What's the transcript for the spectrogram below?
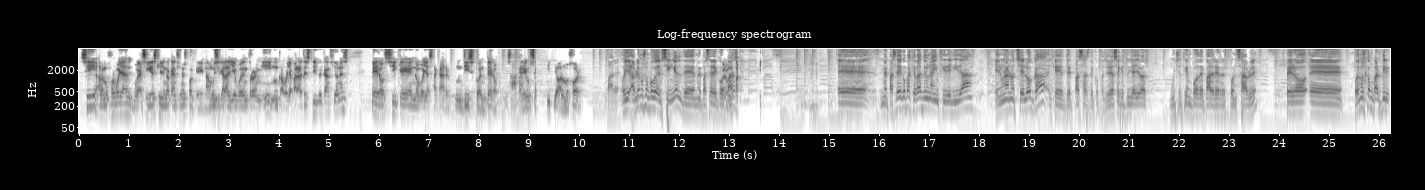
sí, a lo mejor voy a, voy a seguir escribiendo canciones porque la música la llevo dentro de mí y nunca voy a parar de escribir canciones, pero sí que no voy a sacar un disco entero. Sacaré un sencillo a lo mejor. Vale. Oye, hablemos un poco del single de Me pasé de Bueno, copas. pa- Eh, me pasé de copas que vas de una infidelidad en una noche loca que te pasas de copas. Yo ya sé que tú ya llevas mucho tiempo de padre responsable, pero eh, podemos compartir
